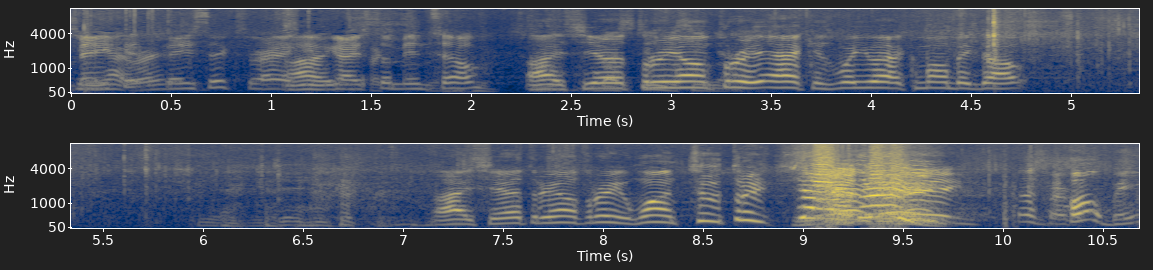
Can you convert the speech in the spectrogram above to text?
basic, yet, right? basics, right? I All give you guys some intel. All right, Sierra Best three team on three. Atkins, where you at? Come on, big dog. All right, Sierra three on three. One, two, three. Sierra three. Let's go, baby.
